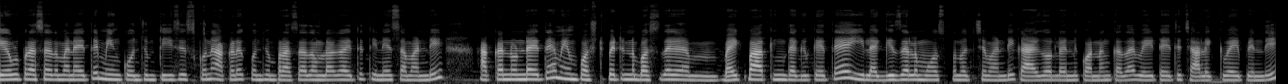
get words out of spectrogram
దేవుడు ప్రసాదం అని అయితే మేము కొంచెం తీసేసుకొని అక్కడే కొంచెం ప్రసాదం లాగా అయితే తినేసామండి. అక్కడ నుండి అయితే మేము ఫస్ట్ పెట్టిన బస్సు దగ్గర బైక్ పార్కింగ్ దగ్గరికి అయితే ఈ లగ్గేజాలు మోసుకొని వచ్చామండి. కాయగూరలన్నీ కొన్నాం కదా వెయిట్ అయితే చాలా ఎక్కువైపోయింది.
